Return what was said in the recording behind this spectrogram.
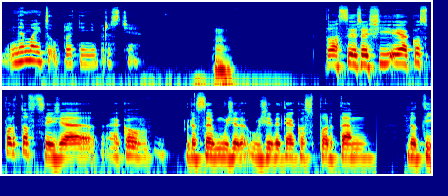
nemají to uplatnění prostě. Hmm. To asi řeší i jako sportovci, že jako kdo se může uživit jako sportem do té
